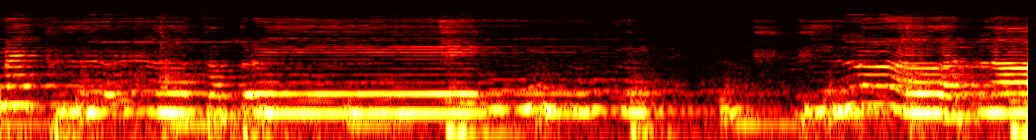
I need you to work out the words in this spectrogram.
แม่คือสตรี ที่เลิศล้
